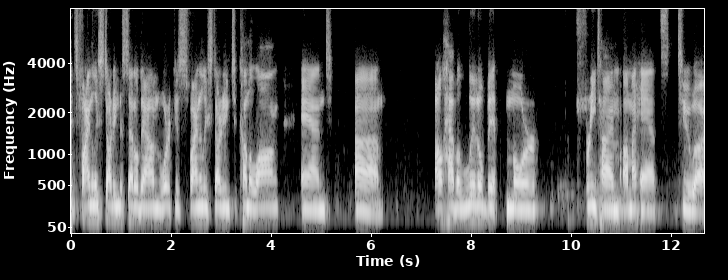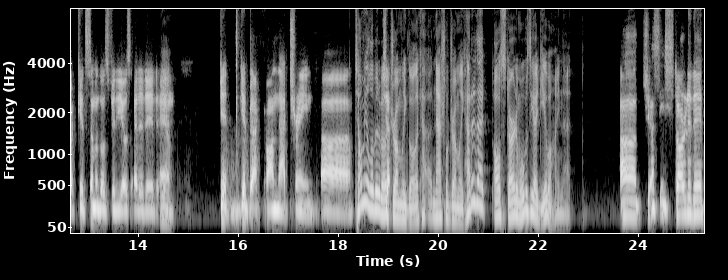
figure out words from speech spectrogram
it's finally starting to settle down work is finally starting to come along and um, i'll have a little bit more free time on my hands to uh, get some of those videos edited Yeah. and get get back on that train uh, Tell me a little bit about Je- Drum League though, like how, National Drum League. How did that all start, and what was the idea behind that? Uh, Jesse started it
